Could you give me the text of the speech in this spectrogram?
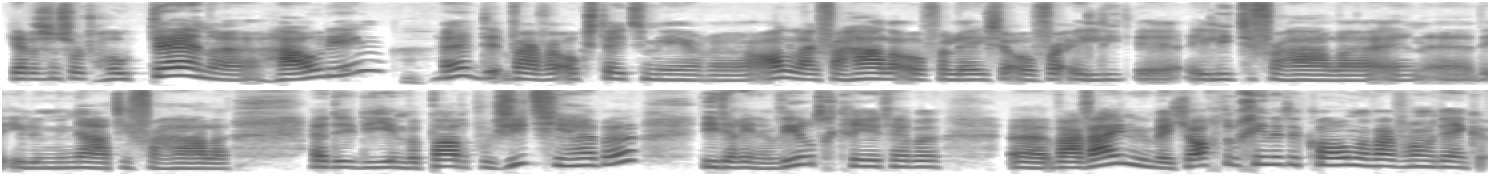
ja, dat is een soort hautaine houding, Mhm. hè, waar we ook steeds meer eh, allerlei verhalen over lezen, over elite, eh, eliteverhalen en eh, de Illuminati-verhalen, hè, die, die een bepaalde positie hebben, die daarin een wereld gecreëerd hebben, waar wij nu een beetje achter beginnen te komen, waarvan we denken,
